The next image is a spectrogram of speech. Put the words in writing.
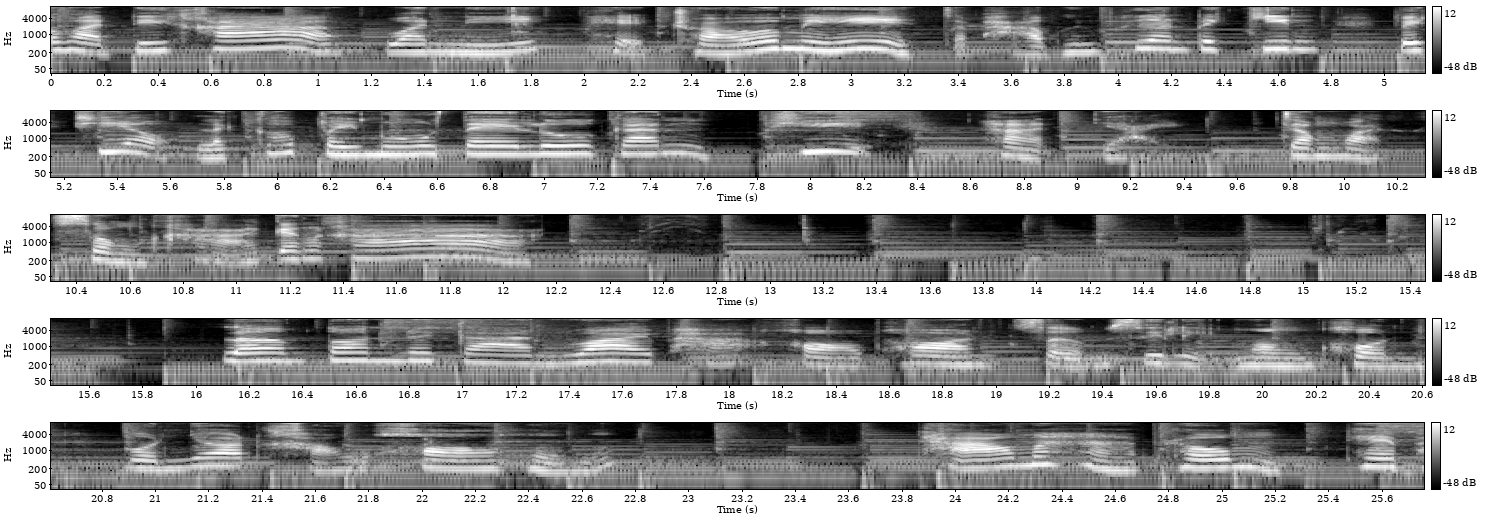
สวัสดีค่ะ วันนี้เพจ Travel Me จะพาเพื่อนๆไปกิน ไปเที่ยว และก็ไปมูเตลูกัน ที่หาดใหญ่ จังหวัดสงขลากันค่ะ เริ่มต้นด้วยการไหว้พระขอพรเสริมสิริมงคล บนยอดเขาคอหง ท้ามหาพรหมเทพ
